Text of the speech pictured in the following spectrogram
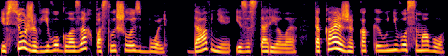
и все же в его глазах послышалась боль. Давняя и застарелая, такая же, как и у него самого.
